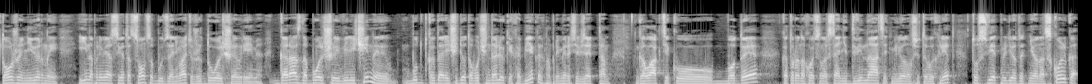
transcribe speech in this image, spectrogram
тоже неверны. И, например, свет от Солнца будет занимать уже дольшее время. Гораздо большие величины будут, когда речь идет об очень далеких объектах. Например, если взять там галактику Боде, которая находится на расстоянии 12 миллионов световых лет, то свет придет от нее на сколько?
